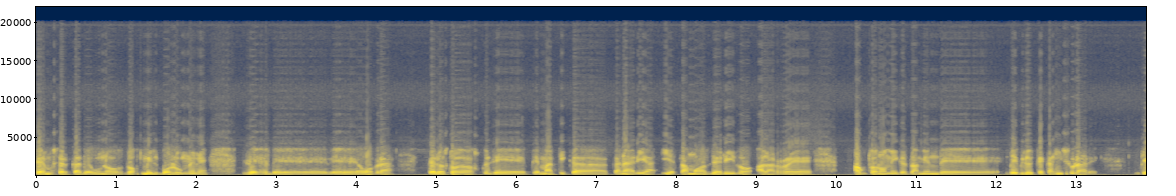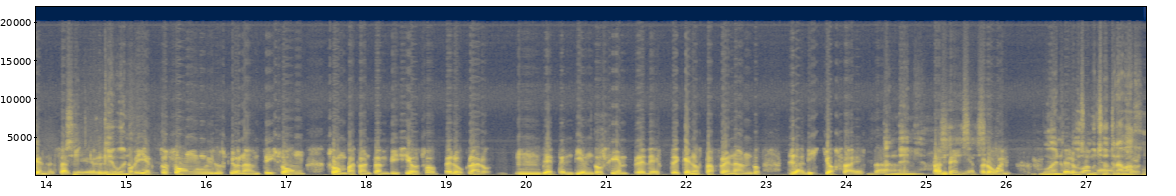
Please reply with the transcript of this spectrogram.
Tenemos cerca de unos 2.000 volúmenes de, de obras pero todos de temática canaria y estamos adheridos a la red autonómica también de, bibliotecas insulares. ¿Entiendes? O sea, que los proyectos son ilusionantes y son, son bastante ambiciosos, pero claro, mm, dependiendo siempre de este que nos está frenando la dichosa esta pandemia. pandemia. Pero bueno, bueno, pues mucho trabajo,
